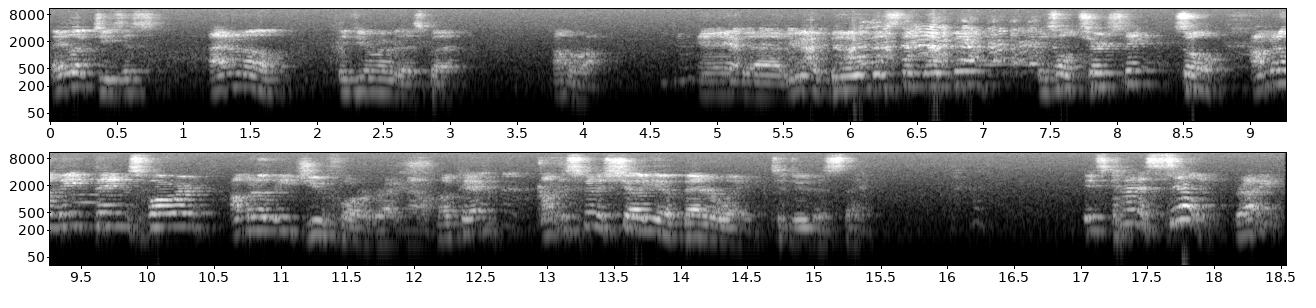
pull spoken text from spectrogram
Hey, look, Jesus, I don't know if you remember this, but I'm a rock. And uh, you're going to build this thing with me, this whole church thing. So I'm going to lead things forward. I'm going to lead you forward right now, okay? I'm just going to show you a better way to do this thing. It's kind of silly, right?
